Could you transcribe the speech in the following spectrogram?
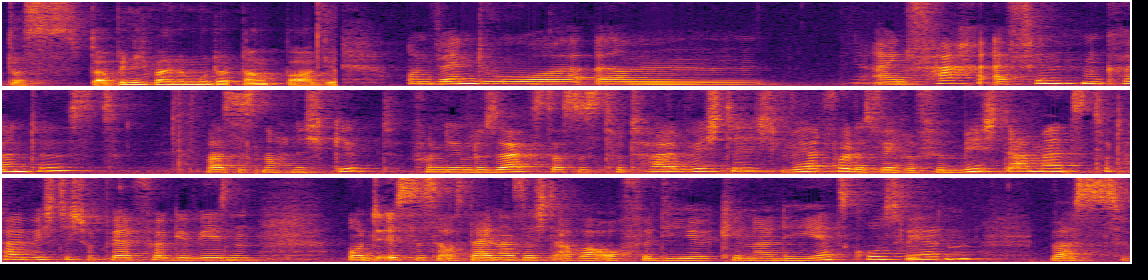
das, da bin ich meiner Mutter dankbar. Und wenn du ähm, ein Fach erfinden könntest, was es noch nicht gibt, von dem du sagst, das ist total wichtig, wertvoll, das wäre für mich damals total wichtig und wertvoll gewesen und ist es aus deiner Sicht aber auch für die Kinder, die jetzt groß werden, was,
